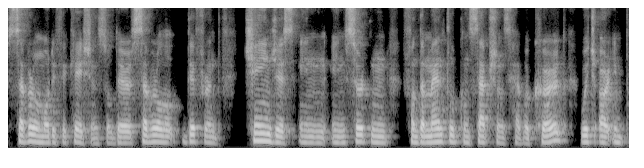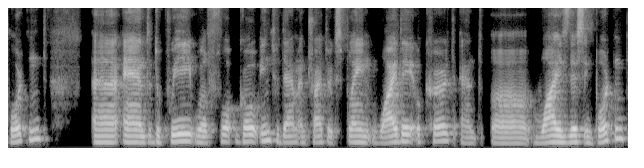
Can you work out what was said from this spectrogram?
several modifications. So there are several different changes in in certain fundamental conceptions have occurred, which are important. Uh, and Dupuy will go into them and try to explain why they occurred and uh, why is this important.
